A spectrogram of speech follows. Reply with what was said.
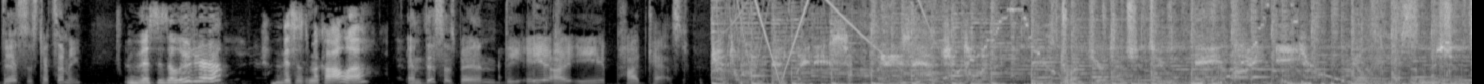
this is Tetsemi, This is Alludra. This is Mkallah. and this has been the AIE Podcast. Gentlemen and Ladies ladies and gentlemen, please direct your attention to AIE Building Solutions.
